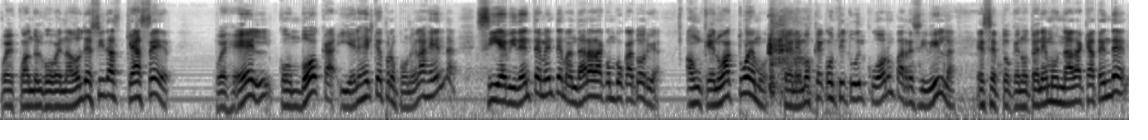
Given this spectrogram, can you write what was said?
Pues cuando el gobernador decida qué hacer, pues él convoca y él es el que propone la agenda. Si evidentemente mandara la convocatoria, aunque no actuemos, tenemos que constituir quórum para recibirla, excepto que no tenemos nada que atender.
